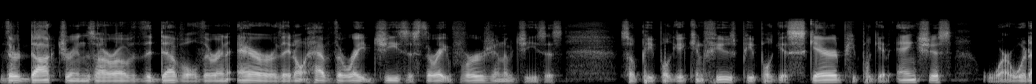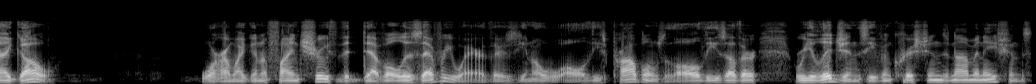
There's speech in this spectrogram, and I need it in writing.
Their doctrines are of the devil. They're in error. They don't have the right Jesus, the right version of Jesus. So people get confused. People get scared. People get anxious. Where would I go? Where am I going to find truth? The devil is everywhere. There's, you know, all these problems with all these other religions, even Christian denominations.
